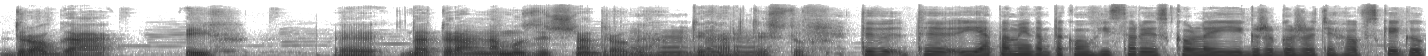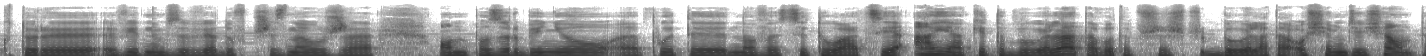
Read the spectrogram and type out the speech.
droga ich, naturalna muzyczna droga tych artystów. Ty, ty, ja pamiętam taką historię z kolei Grzegorza Ciechowskiego, który w jednym z wywiadów przyznał, że on po zrobieniu e, płyty Nowe Sytuacje, a jakie to były lata, bo to przecież były lata 80.,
